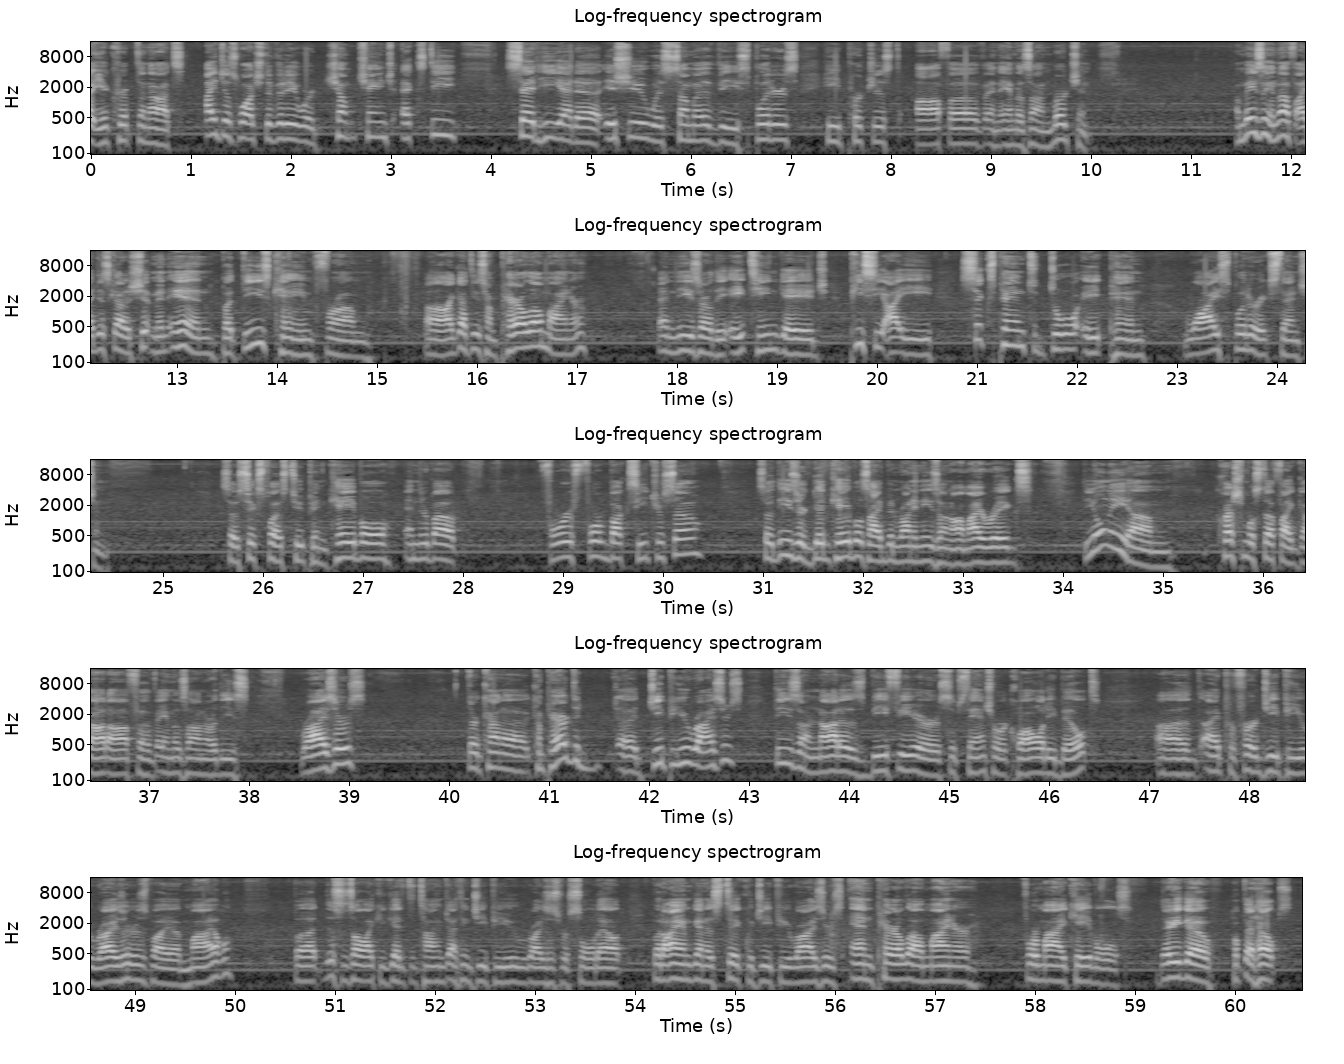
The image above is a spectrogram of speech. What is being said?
Alright, you Kryptonauts. I just watched a video where Chump Change XD said he had a issue with some of the splitters he purchased off of an Amazon merchant. Amazingly enough, I just got a shipment in, but these came from, uh, I got these from Parallel Miner, and these are the 18 gauge PCIe 6 pin to dual 8 pin Y splitter extension. So 6 plus 2 pin cable, and they're about four four bucks each or so. So these are good cables. I've been running these on all my rigs. The only um, questionable stuff I got off of Amazon are these risers. They're kind of, compared to uh, GPU risers, these are not as beefy or substantial or quality built. Uh, I prefer GPU risers by a mile, but this is all I could get at the time. I think GPU risers were sold out, but I am going to stick with GPU risers and parallel miner for my cables. There you go. Hope that helps.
